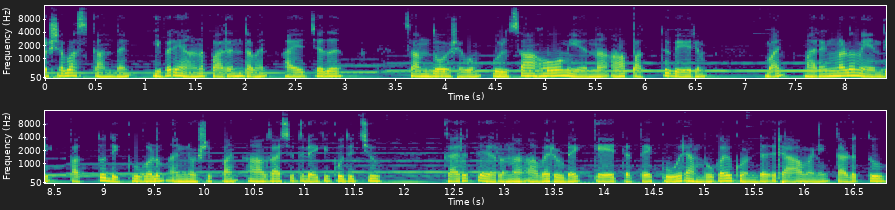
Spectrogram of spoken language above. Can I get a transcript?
ഋഷഭസ്കന്ദൻ ഇവരെയാണ് പരന്തവൻ അയച്ചത്. സന്തോഷവും ഉത്സാഹവും എന്ന ആ പത്തു പേരും വൻ മരങ്ങളുമേന്തി പത്തു ദിക്കുകളും അന്വേഷിപ്പാൻ ആകാശത്തിലേക്ക് കുതിച്ചു. കരുത്തേറുന്ന അവരുടെ കയറ്റത്തെ കൂരമ്പുകൾ കൊണ്ട് രാവണി തടുത്തു.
